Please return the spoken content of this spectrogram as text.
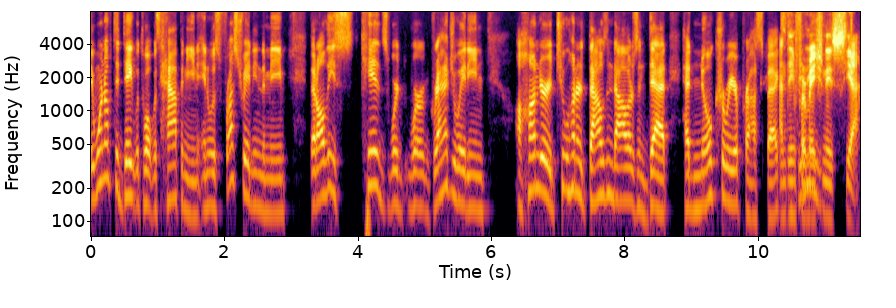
they weren't up to date with what was happening and it was frustrating to me that all these kids were were graduating a hundred, two hundred thousand dollars in debt, had no career prospects. And the information is yeah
